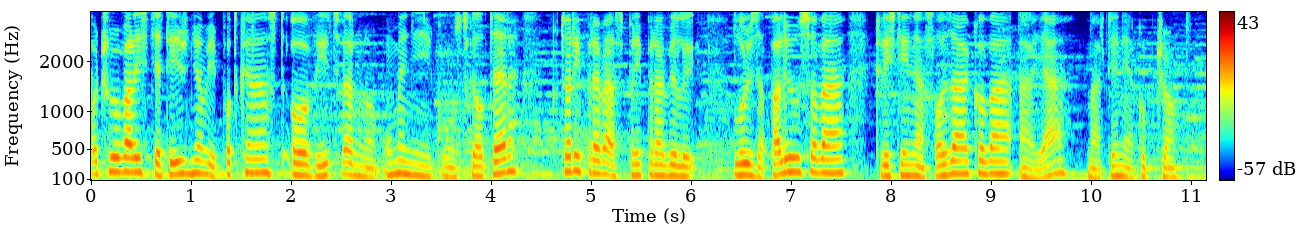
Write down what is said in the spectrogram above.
Počúvali ste týždňový podcast o výtvarnom umení Kunstfilter, ktorý pre vás pripravili Luisa Paliusová, Kristýna Slezáková a ja, Martin Jakubčo.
